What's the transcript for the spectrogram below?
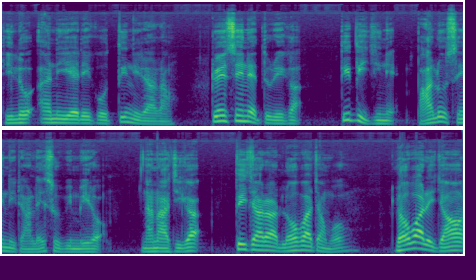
ဒီလိုအန်နီရယ်တွေကိုသိနေတာတောင်တွင်းစင်းတဲ့သူတွေကတိတိကြီးနဲ့ဘာလို့ဆင်းနေတာလဲဆိုပြီးမေးတော့နာနာကြီးကတေးကြတာလောဘကြောင့်ပေါ့လောဘတွေကြောင့်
